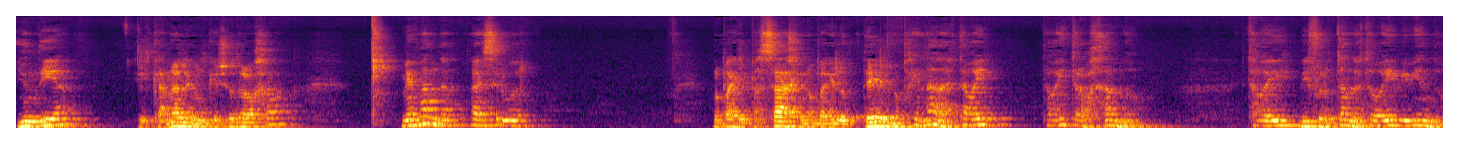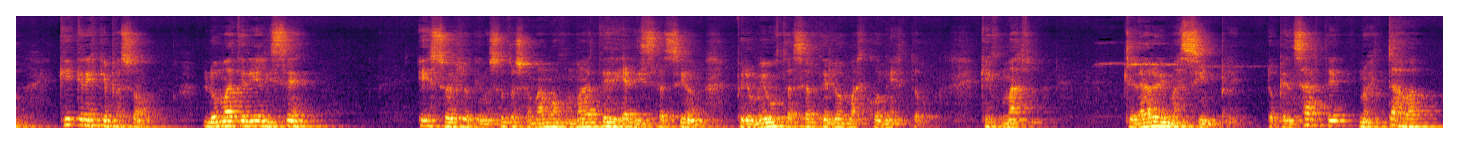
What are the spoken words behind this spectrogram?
Y un día, el canal en el que yo trabajaba me manda a ese lugar. No pagué el pasaje, no pagué el hotel, no pagué nada, estaba ahí, estaba ahí trabajando, estaba ahí disfrutando, estaba ahí viviendo. ¿Qué crees que pasó? Lo materialicé. Eso es lo que nosotros llamamos materialización, pero me gusta hacértelo más con esto que es más claro y más simple. Lo pensaste, no estaba,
